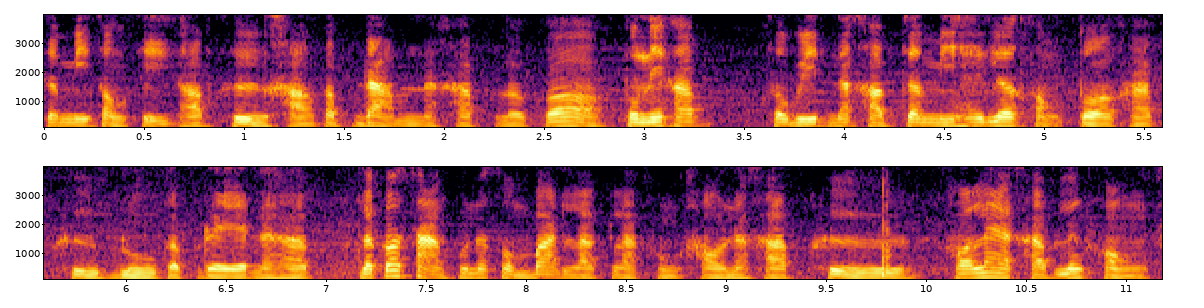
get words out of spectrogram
จะมี 2 สีครับ คือขาวกับดำนะครับ แล้วก็ตรงนี้ครับ สวิต์นะครับจะมีให้เลือก 2 ตัวครับ คือ blue กับ red นะครับ แล้วก็ 3 คุณสมบัติหลักๆของเขานะครับ คือข้อแรกครับเรื่องของส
